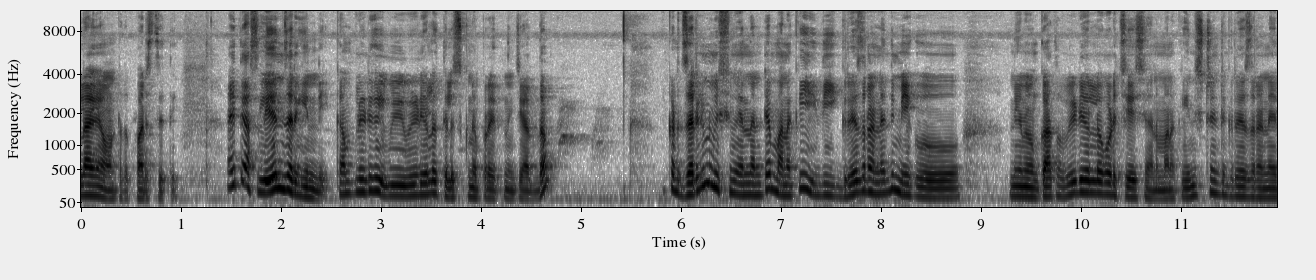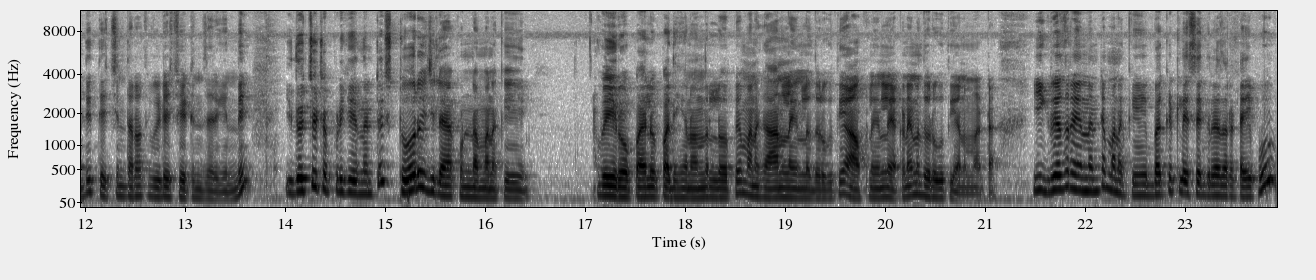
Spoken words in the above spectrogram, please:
ఇలాగే ఉంటుంది పరిస్థితి. అయితే అసలు ఏం జరిగింది? కంప్లీట్గా ఈ వీడియోలో తెలుసుకునే ప్రయత్నం చేద్దాం. ఇక్కడ జరిగిన విషయం ఏంటంటే మనకి ఇది గ్రేజర్ అనేది మీకు నేను గత వీడియోలో కూడా చేశాను. మనకి ఇన్స్టెంట్ గ్రేజర్ అనేది తెచ్చిన తర్వాత వీడియో చేయడం జరిగింది. ఇది వచ్చేటప్పటికి ఏంటంటే స్టోరేజ్ లేకుండా మనకి వెయ్యి రూపాయలు పదిహేను వందల లోపే మనకి ఆన్లైన్లో దొరుకుతాయి ఆఫ్లైన్లో ఎక్కడైనా దొరుకుతాయి అనమాట ఈ గ్రేజర్ ఏంటంటే మనకి బకెట్లు వేసే గ్రేజర్ టైపు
